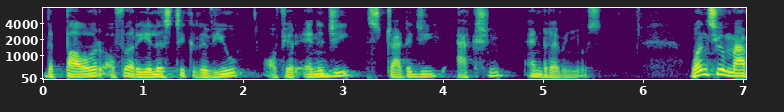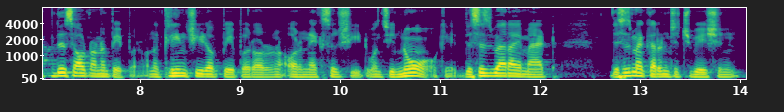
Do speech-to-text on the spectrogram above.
the power of a realistic review of your energy, strategy, action and revenues. Once you map this out on a paper, on a clean sheet of paper or, on, or an Excel sheet, once you know, okay, this is where I'm at, this is my current situation,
